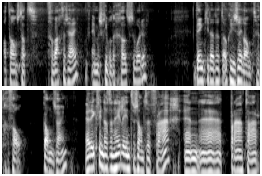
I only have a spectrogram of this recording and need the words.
Althans, dat verwachten zij. En misschien wel de grootste worden. Denk je dat het ook in Zeeland het geval kan zijn? Ik vind dat een hele interessante vraag. En uh, praat daar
